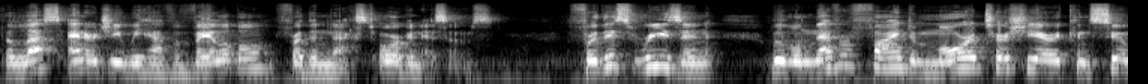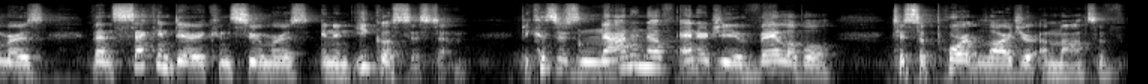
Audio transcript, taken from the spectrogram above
the less energy we have available for the next organisms. For this reason, we will never find more tertiary consumers than secondary consumers in an ecosystem, because there's not enough energy available to support larger amounts of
